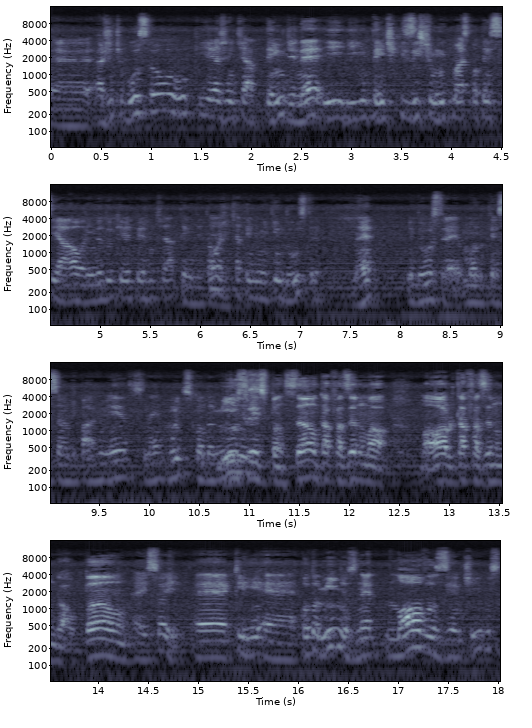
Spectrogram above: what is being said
é, a gente busca o, o que a gente atende, né? E, e entende que existe muito mais potencial ainda do que a gente atende. Então a gente atende muito indústria, né? Indústria, é manutenção de pavimentos, né? Muitos condomínios. Indústria expansão, tá fazendo uma, uma obra, tá fazendo um galpão. É isso aí. É, é, condomínios, né, novos e antigos.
